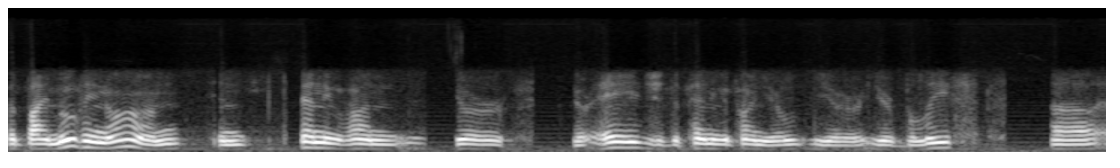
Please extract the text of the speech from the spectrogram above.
But by moving on, and depending upon your your age, depending upon your your your belief, uh,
